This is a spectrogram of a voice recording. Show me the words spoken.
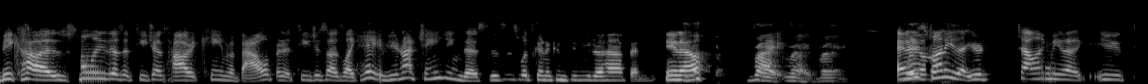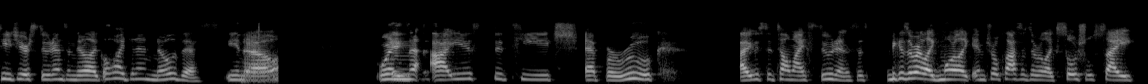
because not only does it teach us how it came about, but it teaches us like, hey, if you're not changing this, this is what's going to continue to happen. You know? Right, right, right. And well, it's funny that you're telling me that you teach your students and they're like, oh, I didn't know this. You know? When exactly. I used to teach at Baruch, I used to tell my students this because they were like more like intro classes. They were like social psych,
